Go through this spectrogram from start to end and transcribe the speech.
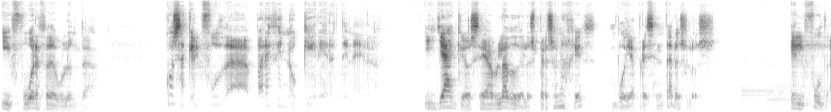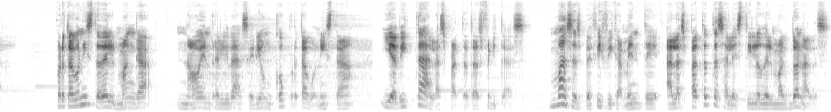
y fuerza de voluntad. Cosa que el Fuda parece no querer tener. Y ya que os he hablado de los personajes, voy a presentároslos el Fuda. Protagonista del manga, no en realidad sería un coprotagonista y adicta a las patatas fritas, más específicamente a las patatas al estilo del McDonald's,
